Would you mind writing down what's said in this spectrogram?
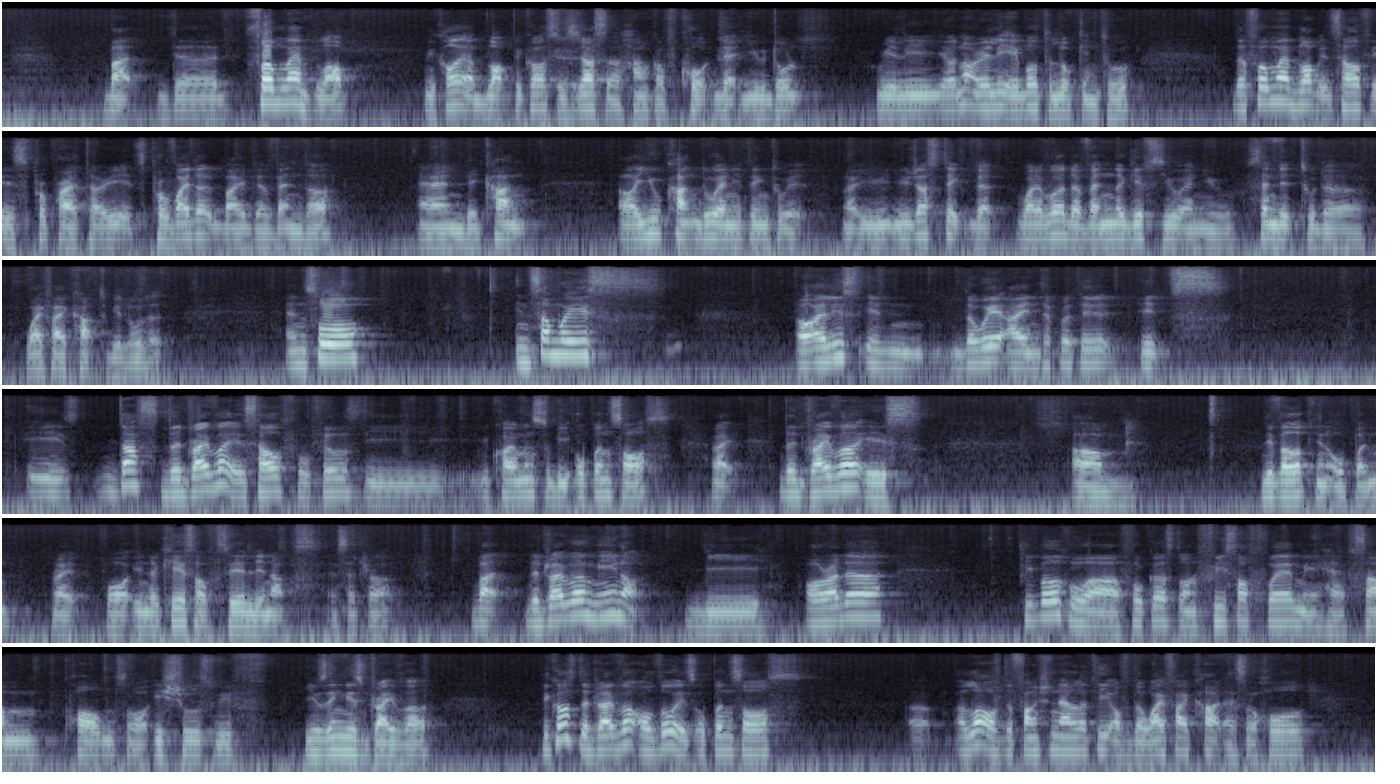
But the firmware blob, we call it a blob because it's just a hunk of code that you don't really, you're not really able to look into. The firmware blob itself is proprietary. It's provided by the vendor, and they can't, uh, you can't do anything to it. Right? You, you just take that whatever the vendor gives you and you send it to the Wi-Fi card to be loaded. And so, in some ways, or at least in the way I interpreted it, it's, it's thus the driver itself fulfills the requirements to be open source. Right? The driver is um, developed in open, right? For in the case of say Linux, etc. But the driver may not be, or rather, people who are focused on free software may have some qualms or issues with using this driver. Because the driver, although it's open source, uh, a lot of the functionality of the Wi-Fi card as a whole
